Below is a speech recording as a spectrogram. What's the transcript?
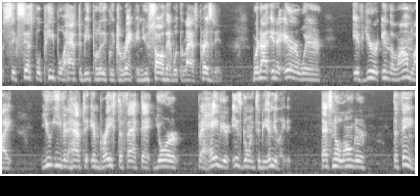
successful people have to be politically correct, and you saw that with the last president. We're not in an era where if you're in the limelight, you even have to embrace the fact that your behavior is going to be emulated. That's no longer the thing.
